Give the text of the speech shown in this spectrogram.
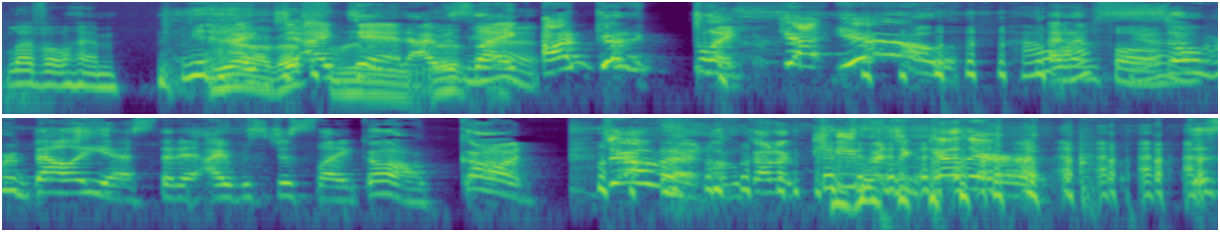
Level him. Yeah, I, that's did, I really- did. I was that- like, Yeah. I'm gonna like get you. How and awful. I'm so rebellious that it, I was just like, oh god damn it, I'm gonna keep it together. this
